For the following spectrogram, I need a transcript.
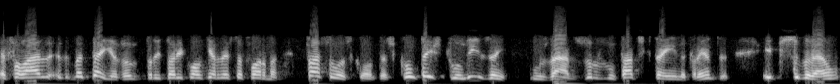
a falar de manteigas ou de território qualquer desta forma. Façam as contas, contextualizem os dados, os resultados que têm na frente e perceberão,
